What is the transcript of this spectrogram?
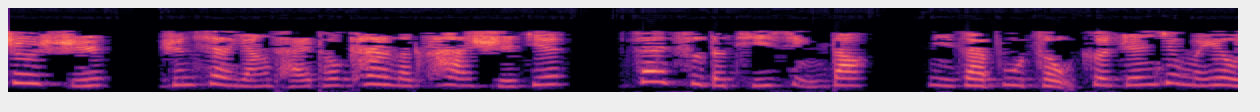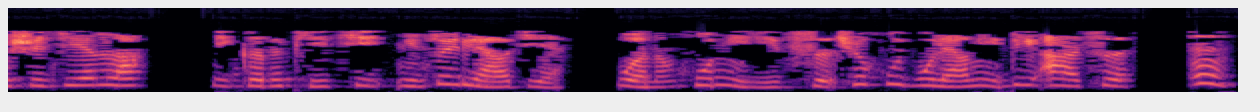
这时，君向阳抬头看了看时间，再次的提醒道：“你再不走，可真就没有时间了。你哥的脾气你最了解，我能护你一次，却护不了你第二次。”嗯，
